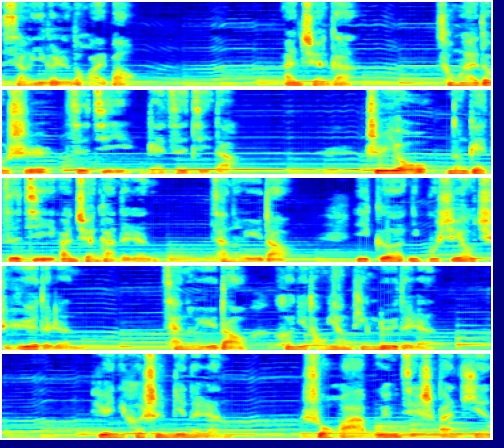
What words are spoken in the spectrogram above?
像一个人的怀抱。安全感从来都是自己给自己的，只有能给自己安全感的人，才能遇到一个你不需要取悦的人，才能遇到和你同样频率的人。愿你和身边的人。说话不用解释半天。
